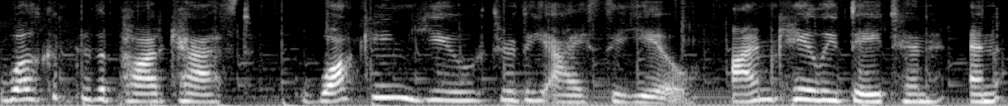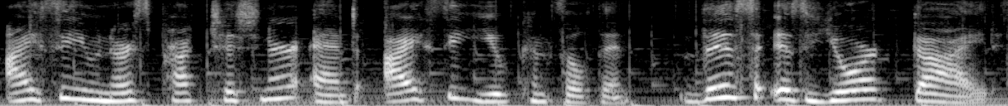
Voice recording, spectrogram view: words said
Welcome to the podcast, Walking You Through the ICU. I'm Kaylee Dayton, an ICU nurse practitioner and ICU consultant. This is your guide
